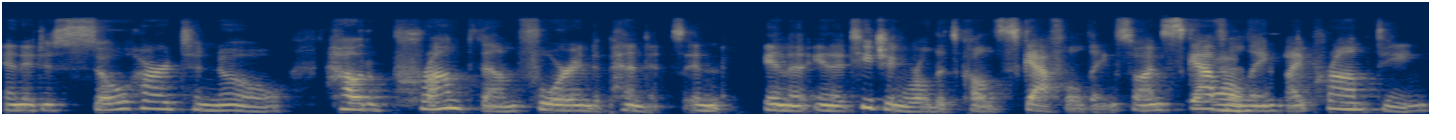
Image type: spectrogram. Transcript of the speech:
And it is so hard to know how to prompt them for independence. And in a, in a teaching world, it's called scaffolding. So I'm scaffolding yeah. my prompting.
